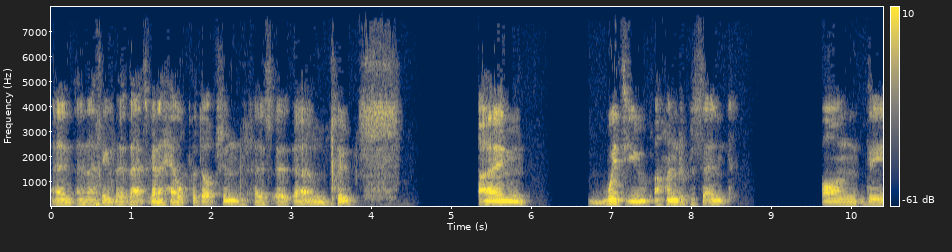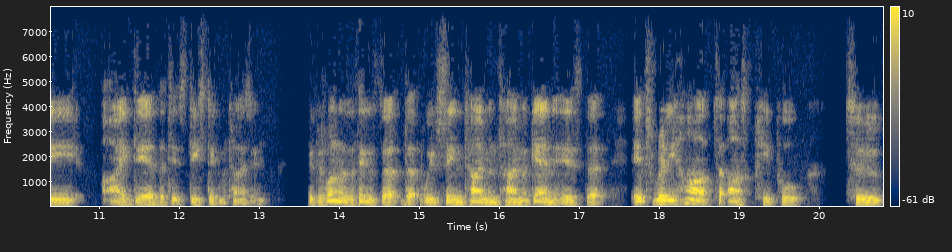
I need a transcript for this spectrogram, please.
and and I think that that's going to help adoption as um, too. I'm with you hundred percent on the idea that it's destigmatizing, because one of the things that that we've seen time and time again is that it's really hard to ask people to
